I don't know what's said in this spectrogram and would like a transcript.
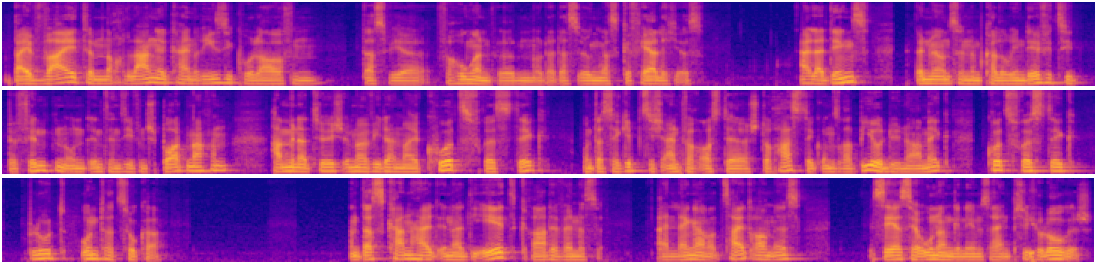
bei weitem noch lange kein Risiko laufen, dass wir verhungern würden oder dass irgendwas gefährlich ist. Allerdings, wenn wir uns in einem Kaloriendefizit befinden und intensiven Sport machen, haben wir natürlich immer wieder mal kurzfristig und das ergibt sich einfach aus der Stochastik unserer Biodynamik, kurzfristig Blut unter Zucker. Und das kann halt in der Diät, gerade wenn es ein längerer Zeitraum ist, sehr, sehr unangenehm sein, psychologisch.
